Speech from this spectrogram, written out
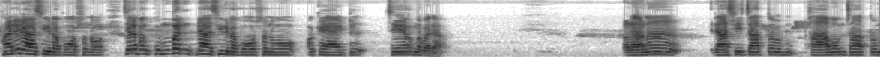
ധനുരാശിയുടെ പോഷണോ ചിലപ്പം കുംഭൻ രാശിയുടെ പോഷനോ ഒക്കെ ആയിട്ട് ചേർന്ന് വരാം. അതാണ് രാശി ചാർട്ടും ഭാവം ചാർട്ടും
